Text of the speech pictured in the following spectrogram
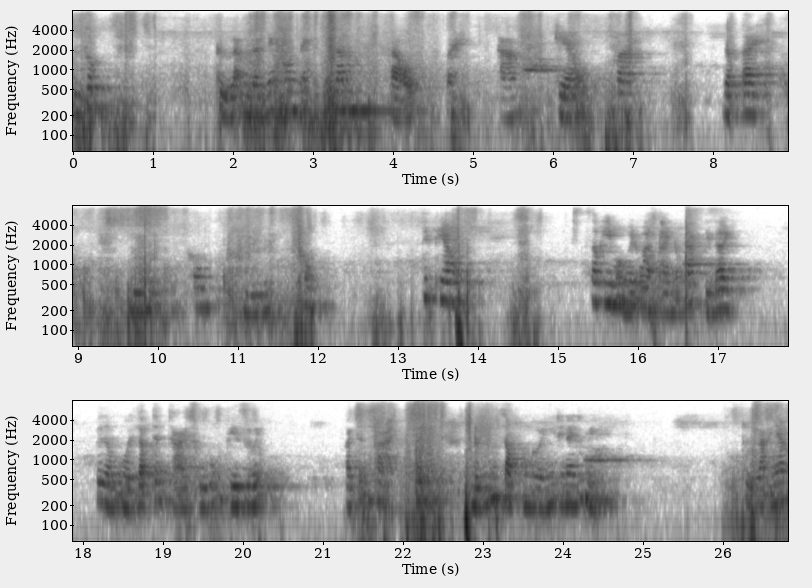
Đúng rồi thử lại một lần nhanh hơn này. Năm, sáu, bảy, tám. Kéo, vai. Đập tay. Nhún. Không. Nhún theo. Sau khi mọi người đã hoàn thành động tác đến đây, bây giờ mọi người dậm chân trái xuống phía dưới và chân phải lên, đứng dọc người như thế này giúp mình thử lại nhá.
